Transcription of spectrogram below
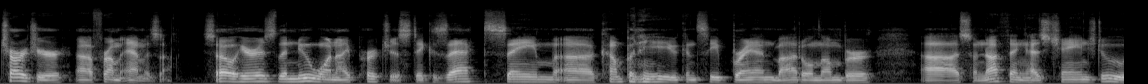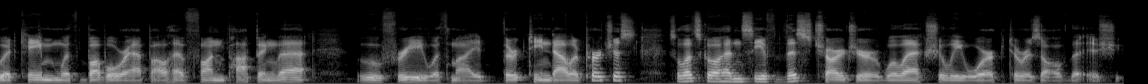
charger uh, from Amazon. So here is the new one I purchased, exact same uh, company. You can see brand, model number, uh, so nothing has changed. Ooh, it came with bubble wrap. I'll have fun popping that. Ooh, free with my $13 purchase. So let's go ahead and see if this charger will actually work to resolve the issue.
